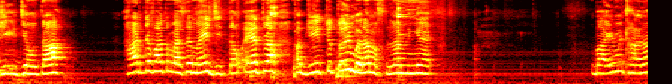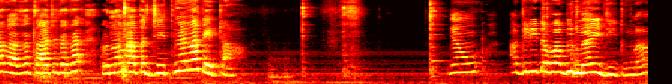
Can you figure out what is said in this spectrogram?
जीत जाऊँ था हर दफ़ा तो वैसे मैं ही जीतता हूँ। एक तो अब जीत तो ही बड़ा मसला नहीं है। भाई मैं खाना ज़्यादा खा चुका था वरना ना तो जीतने ना देता। अगली दफ़ा भी मैं ही जीतूँगा।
